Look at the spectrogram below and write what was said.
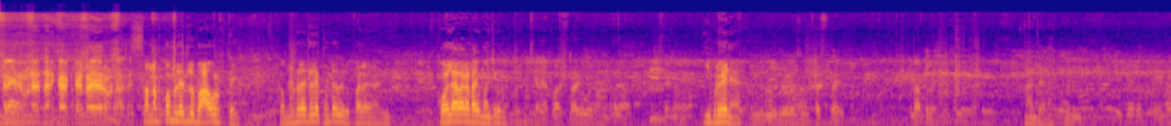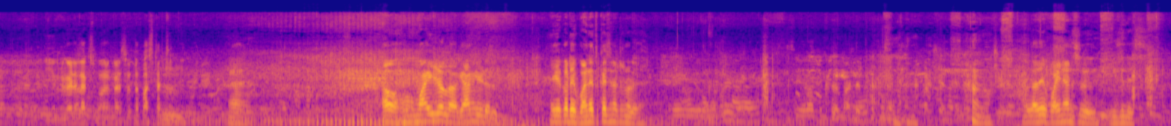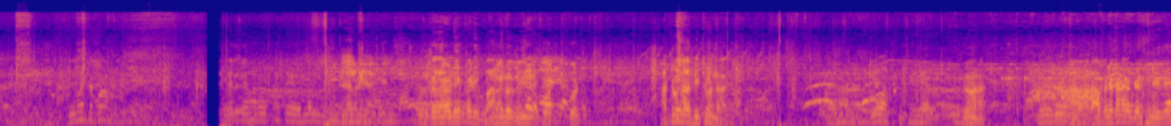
సైజు దానికి కరెక్ట్ అయిన డ్రైవర్ ఉండాలి. సన్నపు కొమ్మలు ఎద్దులు బాగా ఉరుకుతాయి. ఇంకా ముసలి లెక్క ఉంటుంది చూడు పల అవి కోయిలాల అవి మంచిగా ఉరుకుతాయి ఇప్పుడు వేనా అంతేనా? ఫస్ట్ మా ఈజోళ్ళ గ్యాంగ్ లీడర్ ఇక్కడ బండి ఎత్తుకొచ్చినట్టున్నాడు. మళ్ళీ అదే ఫైనాన్స్ బిజినెస్ ఉరకదావిడ ఎక్కడి? బండ్లు వీళ్ళు కొట్టు కొట్టు. అటు ఉండాలి ఇటు ఉండాలి లోనా రాపల కడ తెలిసిన ఇవే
